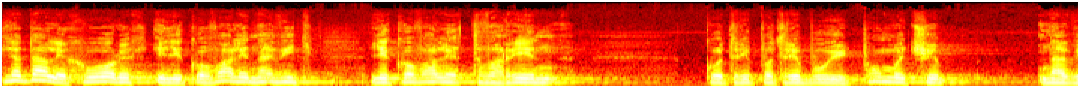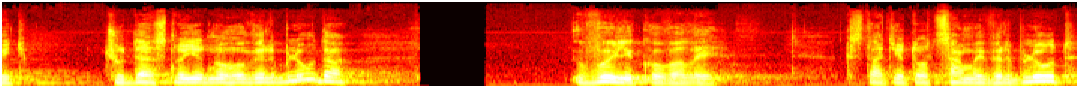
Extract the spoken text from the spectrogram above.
глядали хворих і лікували, навіть лікували тварин, котрі потребують помочі, навіть чудесно одного верблюда вилікували. Кстати, тот самий верблюд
